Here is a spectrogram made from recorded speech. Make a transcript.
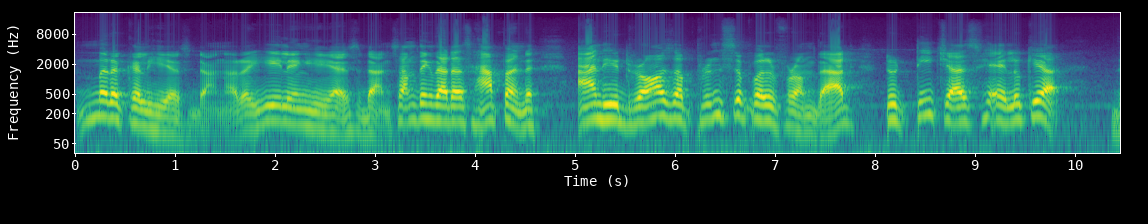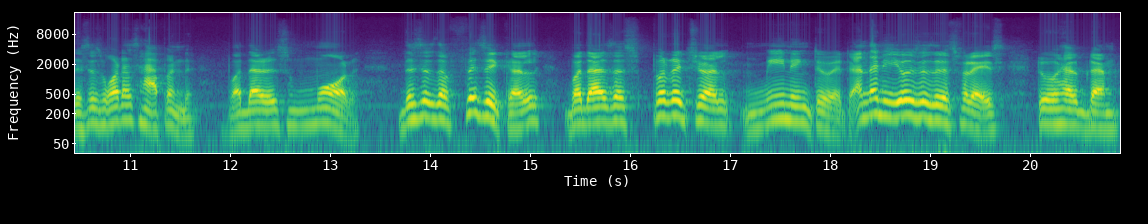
miracle he has done or a healing he has done, something that has happened, and he draws a principle from that to teach us hey, look here, this is what has happened, but there is more. This is the physical, but there's a spiritual meaning to it. And then he uses this phrase to help them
